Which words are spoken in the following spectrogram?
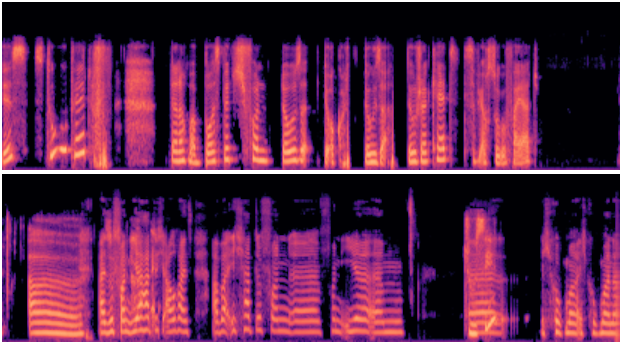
is Stupid. dann nochmal Boss Bitch von Doza. Oh Gott, Doza. Doja Cat. Das habe ich auch so gefeiert. Äh, also von ihr hatte ich auch eins, aber ich hatte von, äh, von ihr. Ähm, Juicy? Äh, ich guck mal, ich guck mal nach.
